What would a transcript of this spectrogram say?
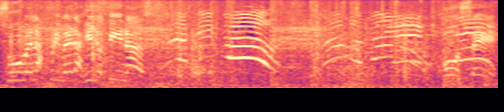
Sube las primeras guillotinas. José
